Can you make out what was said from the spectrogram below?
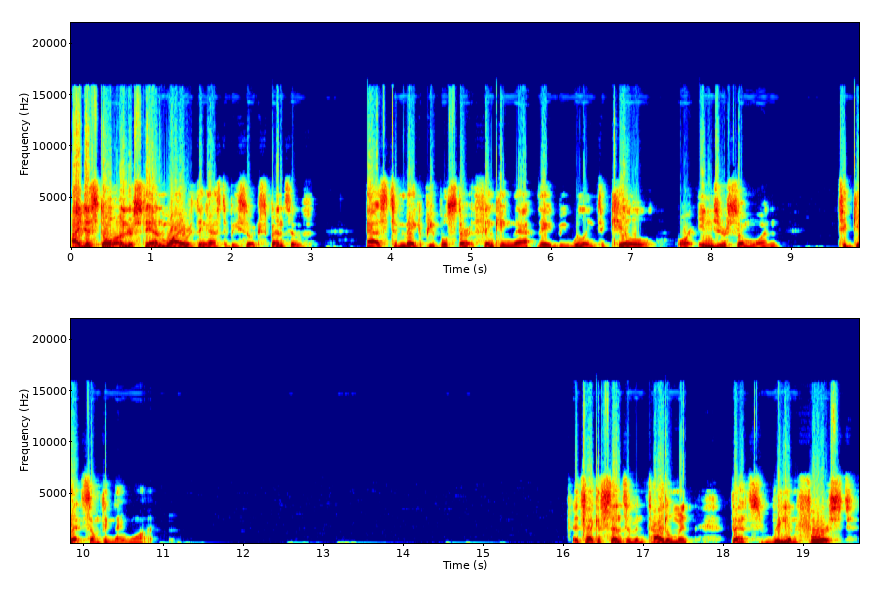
I just don't understand why everything has to be so expensive as to make people start thinking that they'd be willing to kill or injure someone to get something they want. It's like a sense of entitlement that's reinforced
